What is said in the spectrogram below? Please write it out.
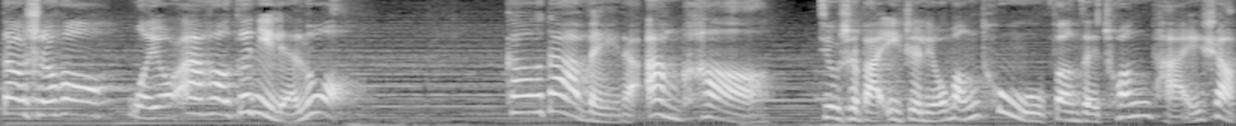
到时候我用暗号跟你联络。高大伟的暗号就是把一只流氓兔放在窗台上。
